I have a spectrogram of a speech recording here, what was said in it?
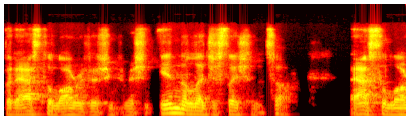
but asked the Law Revision Commission in the legislation itself, asked the Law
